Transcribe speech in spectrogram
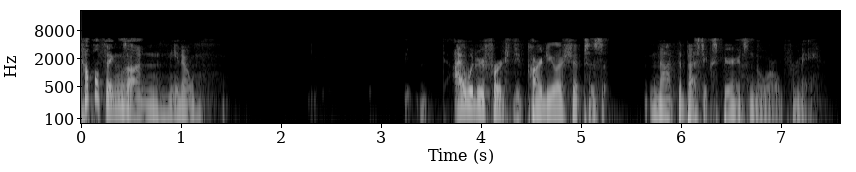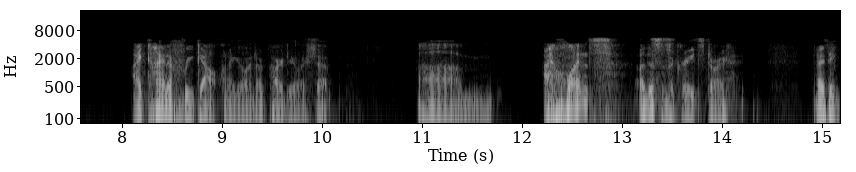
couple things on, you know, I would refer to the car dealerships as not the best experience in the world for me. I kind of freak out when I go into a car dealership. Um, I once, oh, this is a great story. I think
